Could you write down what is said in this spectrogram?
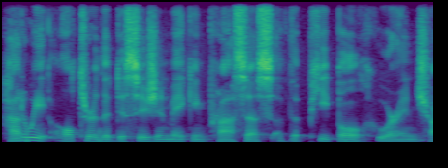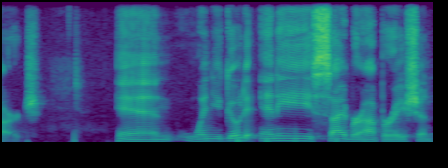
how do we alter the decision making process of the people who are in charge? And when you go to any cyber operation,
